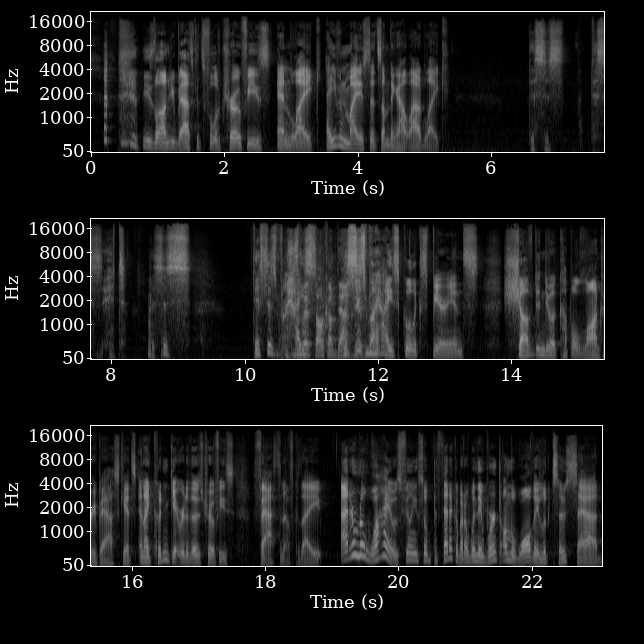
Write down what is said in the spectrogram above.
these laundry baskets full of trophies and like i even might have said something out loud like this is this is it. This is this is my high what all come down this to. is my high school experience shoved into a couple laundry baskets and I couldn't get rid of those trophies fast enough cuz I I don't know why. I was feeling so pathetic about it. When they weren't on the wall they looked so sad.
